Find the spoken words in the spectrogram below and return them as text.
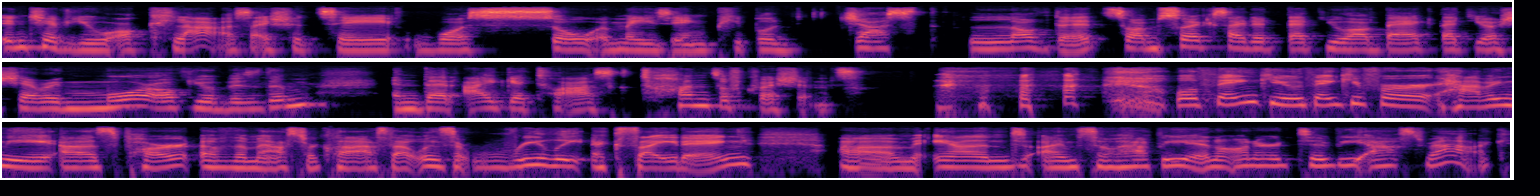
interview or class, I should say, was so amazing. People just loved it. So I'm so excited that you are back, that you're sharing more of your wisdom, and that I get to ask tons of questions. well, thank you. Thank you for having me as part of the masterclass. That was really exciting. Um, and I'm so happy and honored to be asked back.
